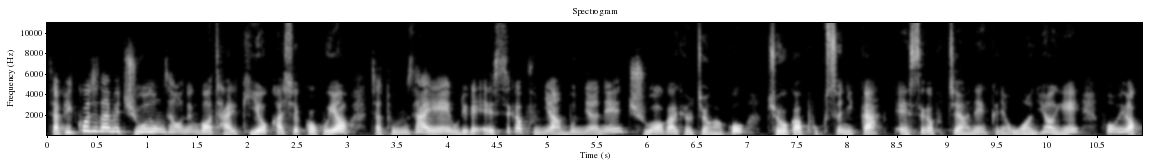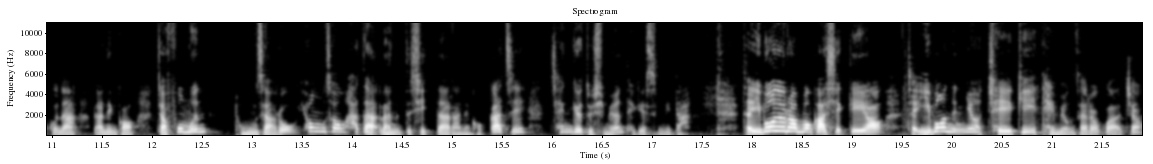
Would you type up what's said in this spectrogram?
자, 비코즈 다음에 주어 동사 오는 거 잘 기억하실 거고요. 자, 동사에 우리가 s가 붙냐 안 붙냐는 주어가 결정하고 주어가 복수니까 s가 붙지 않은 그냥 원형의 폼이 왔구나라는 거. 자, 폼은 동사로 형성하다라는 뜻이 있다라는 것까지 챙겨두시면 되겠습니다. 자, 2번으로 한번 가실게요. 자, 2번은요, 제기 대명사라고 하죠.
